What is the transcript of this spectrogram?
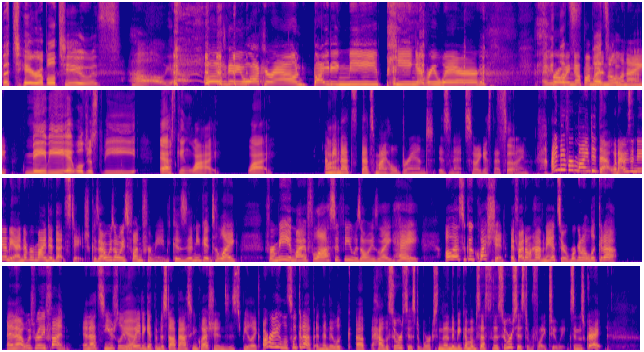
the terrible twos. oh, yeah. Oh, it's going to be walking around, biting me, peeing everywhere, I mean, throwing up on me in the middle of the not. night. Maybe it will just be asking why. Why? I mean, that's that's my whole brand, isn't it? So I guess that's So, fine. I never minded that when I was a nanny. I never minded that stage because that was always fun for me. Because then you get to like, for me, my philosophy was always like, hey, oh, that's a good question. If I don't have an answer, we're gonna look it up, and that was really fun. And that's usually Yeah. the way to get them to stop asking questions is to be like, all right, let's look it up, and then they look up how the sewer system works, and then they become obsessed with the sewer system for like two weeks, and it's great.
